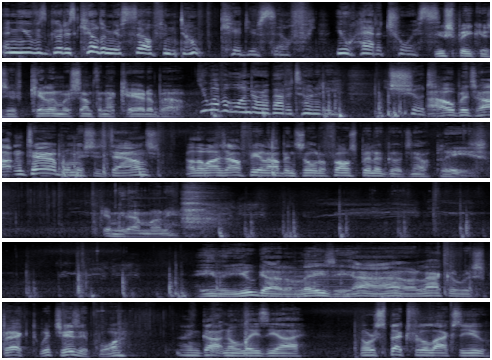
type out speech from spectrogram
And you've as good as killed him yourself, and don't kid yourself. You had a choice. You speak as if killing was something I cared about. You ever wonder about eternity? You should. I hope it's hot and terrible, Mrs. Downes. Otherwise, I'll feel I've been sold a false bill of goods. Now, please, give me that money. Either you got a lazy eye or lack of respect. Which is it, boy? I ain't got no lazy eye. No respect for the likes of you.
